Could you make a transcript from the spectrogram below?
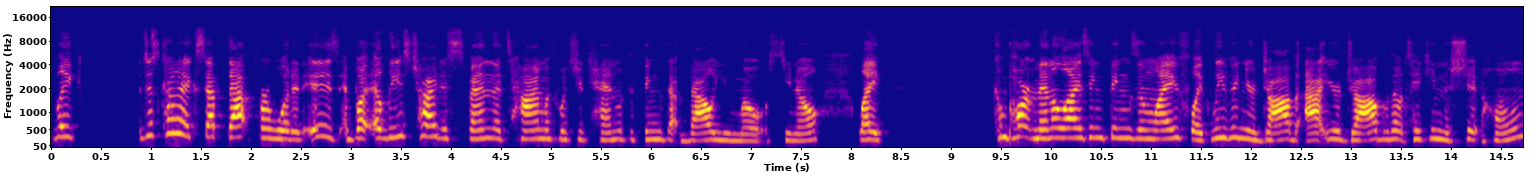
like just kind of accept that for what it is but at least try to spend the time with what you can with the things that value most you know like compartmentalizing things in life like leaving your job at your job without taking the shit home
